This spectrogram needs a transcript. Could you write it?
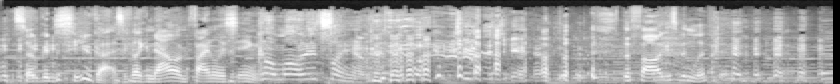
It's so good to see you guys. I feel like now I'm finally seeing it. Come on, it's Slam. Welcome to the jam. The fog has been lifted.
